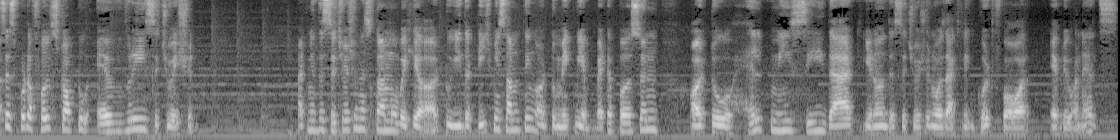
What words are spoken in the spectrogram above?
Says put a full stop to every situation. That means the situation has come over here to either teach me something or to make me a better person or to help me see that you know the situation was actually good for everyone else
